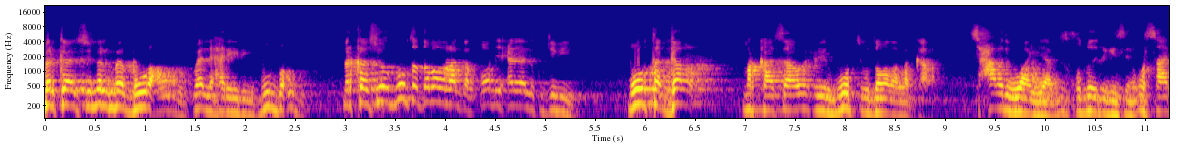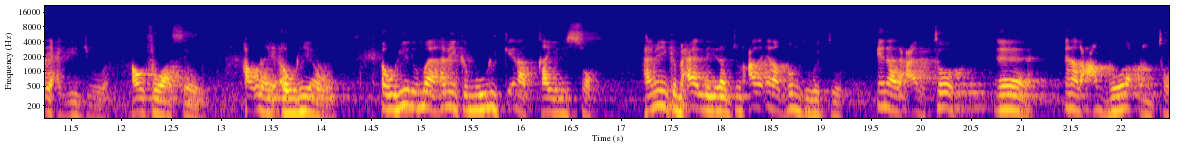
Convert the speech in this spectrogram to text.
Markaasuu meel meel buuraha u dhow waa la hareeriyey buur baa u dhow. Markaasuu buurta dabada la gal qoodhii xelada la ku jebiyey. Buurta gal markaasaa wuxuu yidhi buurtii dabada la gala. Saxaabadii waa yaabay dad khudbada dhegeysanay war saariya xaggee jooga hawshu waa se wey ha dhahay awliya wey awliyadu maa hameenka mawliidka inaad qayliso hameenka maxaa la yidhaha jumcada inaad bunduwato inaad cabto inaad cambuulo cunto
